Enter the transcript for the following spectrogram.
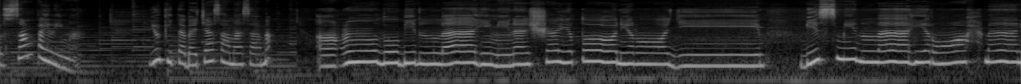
sampai 5 Yuk kita baca sama-sama أعوذ بالله من الشيطان الرجيم بسم الله الرحمن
